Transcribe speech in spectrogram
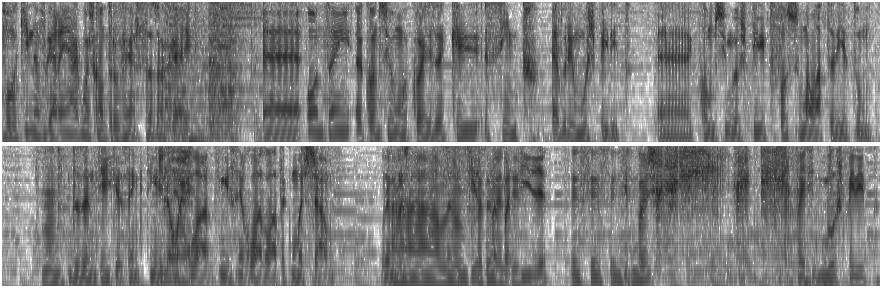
Vou aqui navegar em águas controversas, ok? Ah, ontem aconteceu uma coisa que sinto abriu-me o espírito. Ah, como se o meu espírito fosse uma lata de atum. Das antigas, em que tinha E que, se é? enrolar, tinha que se enrolar a lata com uma chave. Lembras-te? Ah, lembro-me Ia-se na patilha. Sim, sim, sim. e sim. depois foi assim que o meu espírito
